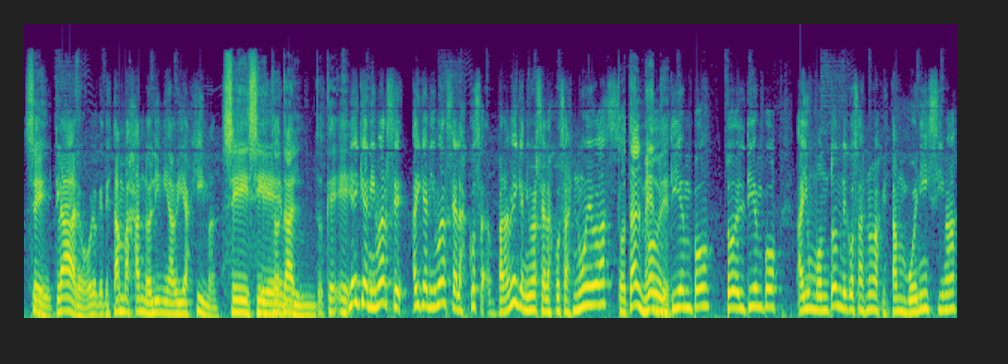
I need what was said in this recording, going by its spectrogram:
Sí. eh, claro, o lo que te están bajando línea vía He-Man. Sí, sí, Eh, total. Eh, Y hay que animarse, hay que animarse a las cosas, para mí hay que animarse a las cosas nuevas. Totalmente. Todo el tiempo, todo el tiempo. Hay un montón de cosas nuevas que están buenísimas.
